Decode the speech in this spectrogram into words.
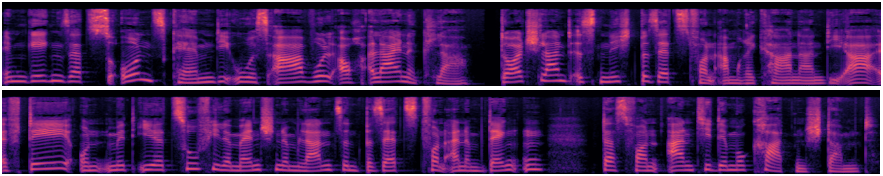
Im Gegensatz zu uns kämen die USA wohl auch alleine klar. Deutschland ist nicht besetzt von Amerikanern. Die AfD und mit ihr zu viele Menschen im Land sind besetzt von einem Denken, das von Antidemokraten stammt.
